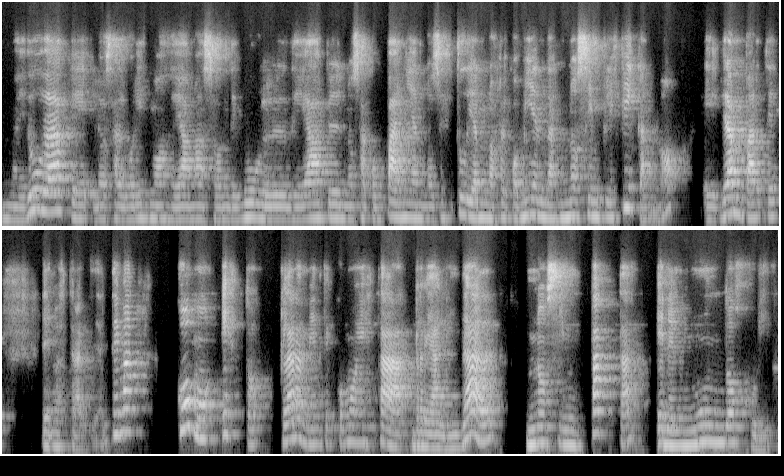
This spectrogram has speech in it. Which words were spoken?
no hay duda que los algoritmos de Amazon, de Google, de Apple nos acompañan, nos estudian, nos recomiendan, nos simplifican ¿no? Eh, gran parte de nuestra vida. El tema, cómo esto, claramente, cómo esta realidad nos impacta en el mundo jurídico,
